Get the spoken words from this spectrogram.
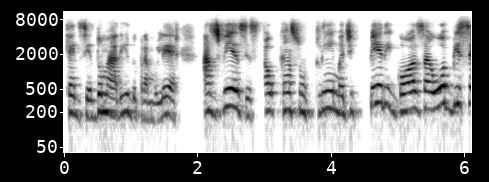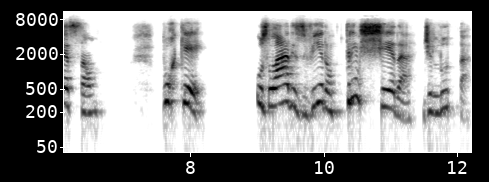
quer dizer, do marido para a mulher, às vezes alcança um clima de perigosa obsessão. Porque os lares viram trincheira de luta,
